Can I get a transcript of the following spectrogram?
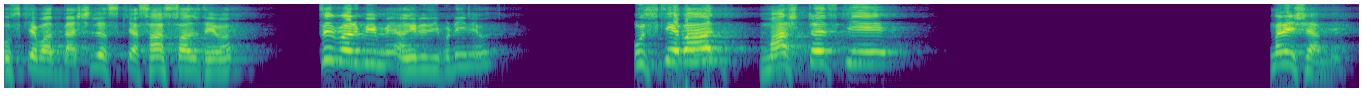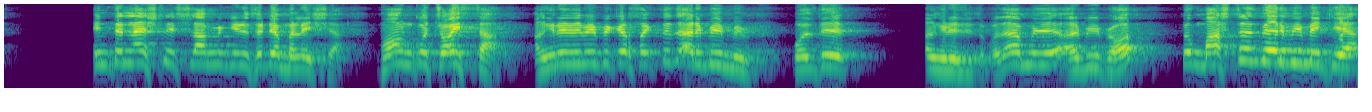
اس کے بعد بیچلرس کیا، سات سال تھے وہاں۔ صرف عربی میں انگریزی پڑھی نہیں اس کے بعد ماسٹرز کیے ملیشیا میں۔ International Islamic university of Malaysia. وہاں ان کو چوائس تھا، انگریزی میں بھی کر سکتے تھے، عربی میں بھی۔ بولتے، انگریزی تو پتا ہے مجھے، عربی پہ اور تو ماسٹرز بھی عربی میں کیا۔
